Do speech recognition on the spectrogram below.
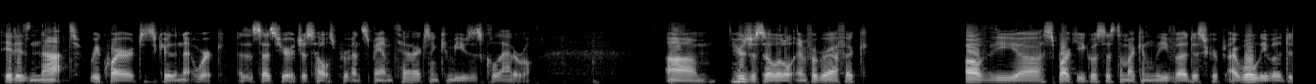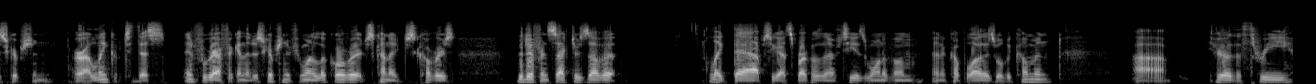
It is not required to secure the network, as it says here. It just helps prevent spam attacks and can be used as collateral. Um, here's just a little infographic of the uh, Spark ecosystem. I can leave a description. I will leave a description or a link to this infographic in the description if you want to look over it. Just kind of just covers the different sectors of it, like dApps. You got Sparkles NFT is one of them, and a couple others will be coming. Uh, here are the three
